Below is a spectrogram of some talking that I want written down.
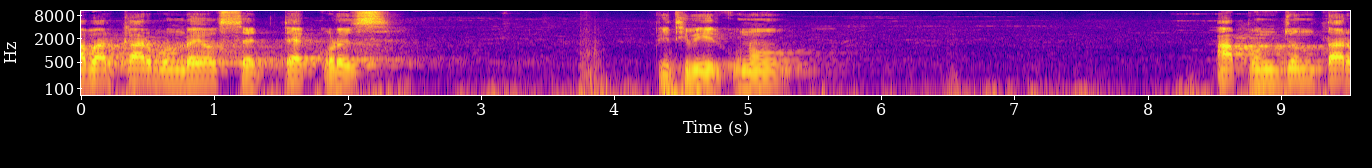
আবার কার্বন ডাইঅক্সাইড ত্যাগ করেছে। পৃথিবীর কোনো আপনজন তার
